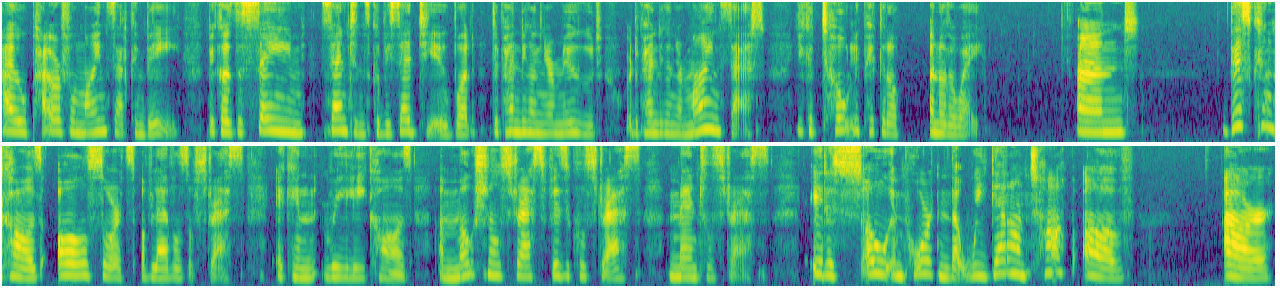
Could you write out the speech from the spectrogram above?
how powerful mindset can be because the same sentence could be said to you, but depending on your mood or depending on your mindset, you could totally pick it up another way. And This can cause all sorts of levels of stress. It can really cause emotional stress, physical stress, mental stress. It is so important that we get on top of our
